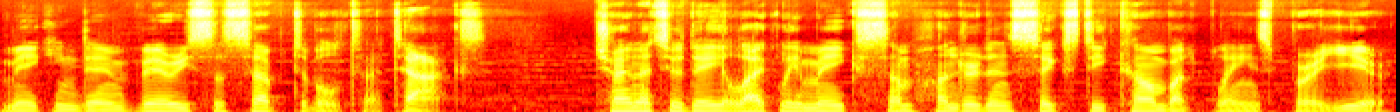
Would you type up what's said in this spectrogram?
making them very susceptible to attacks. China today likely makes some 160 combat planes per year.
